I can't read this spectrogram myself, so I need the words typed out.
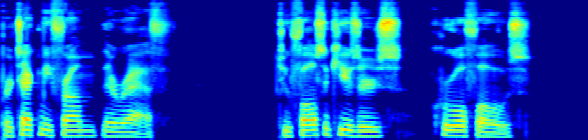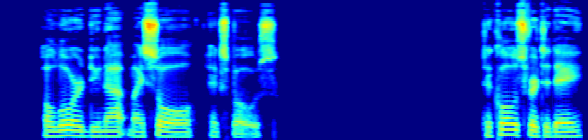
Protect me from their wrath. To false accusers, cruel foes, O Lord, do not my soul expose. To close for today,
